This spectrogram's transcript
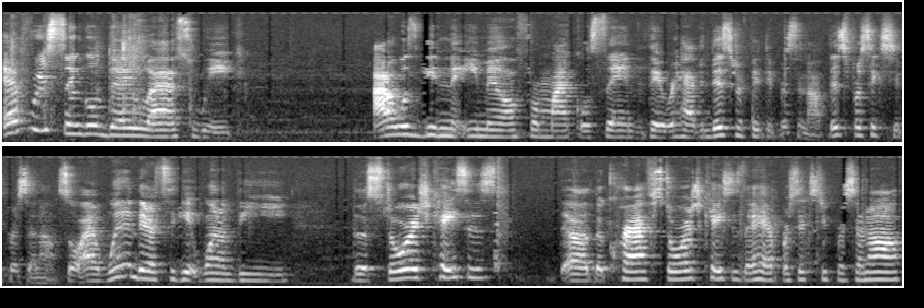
every single day last week I was getting an email from Michael saying that they were having this for 50% off, this for 60% off. So I went in there to get one of the the storage cases, uh, the craft storage cases they have for 60% off.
